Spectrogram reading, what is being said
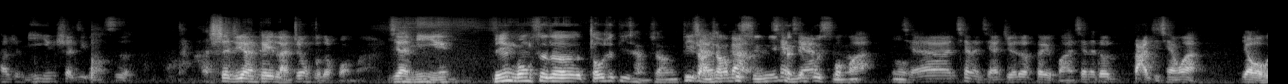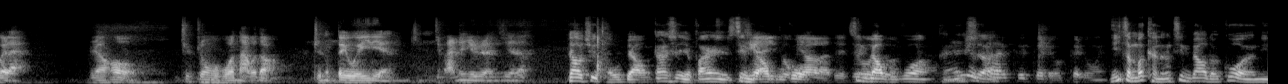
它是民营设计公司，设计院可以揽政府的活嘛。现在民营，民营公司的都是地产商，地产商不行，你肯定不行啊。不还，以嗯前欠的钱觉得可以还，现在都大几千万要不回来，然后这政府活拿不到，只能卑微一点，反正就是觉得要去投标，但是也发现竞标不过，竞标不过肯定是啊。各各种各种问题，你怎么可能竞标得过呢？你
